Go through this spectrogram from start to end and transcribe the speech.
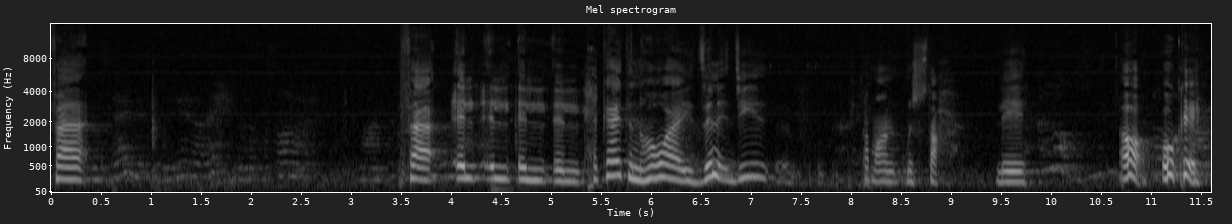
ف فال ال ال الحكاية إن هو يتزنق دي طبعا مش صح. ليه؟ آه أوكي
